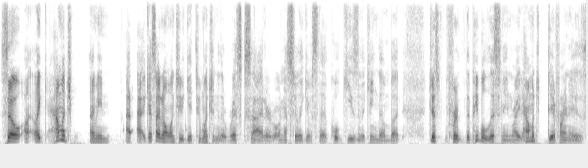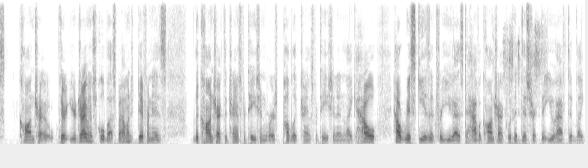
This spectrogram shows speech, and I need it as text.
so uh, like, how much? I mean, I, I, guess I don't want you to get too much into the risk side or, or necessarily give us the quote keys to the kingdom, but just for the people listening, right? How much different is contract? You're driving a school bus, but how much different is the contracted transportation versus public transportation, and like how how risky is it for you guys to have a contract with a district that you have to like?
